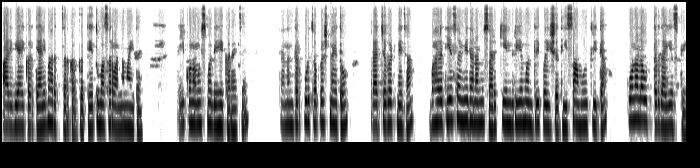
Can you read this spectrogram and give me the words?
आरबीआय करते आणि भारत सरकार करते. तुम्हाला तुम्हा सर्वांना माहीत आहे. तर इकॉनॉमिक्समध्ये हे करायचं आहे. त्यानंतर पुढचा प्रश्न येतो राज्यघटनेचा. भारतीय संविधानानुसार केंद्रीय मंत्री परिषद ही सामूहिकरित्या कोणाला उत्तरदायी असते?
